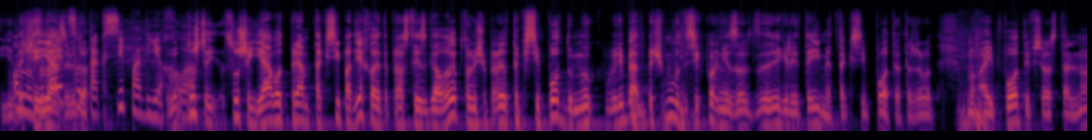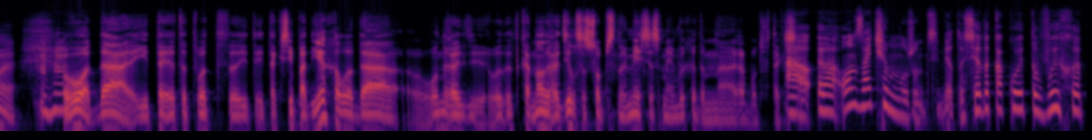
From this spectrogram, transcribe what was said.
И, Он точнее, называется я заведу. «Такси подъехало». Слушай, слушай, я вот прям «Такси подъехало», это просто из головы, потом еще про «Таксипод», думаю, ну, ребят, почему вы до сих пор не задвигали это имя «Таксипод»? Это же вот, ну, iPod и все остальное. Вот, да, и этот вот, и «Такси подъехало», да, он, этот канал родился, собственно, вместе с моим выходом на работу в такси. А э, он зачем нужен тебе? То есть это какой-то выход,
